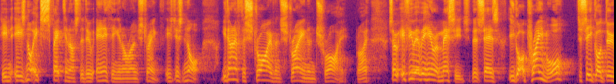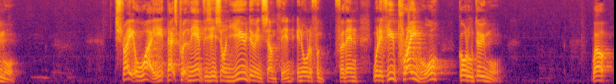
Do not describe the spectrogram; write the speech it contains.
He, he's not expecting us to do anything in our own strength. He's just not. You don't have to strive and strain and try, right? So if you ever hear a message that says you've got to pray more to see God do more, straight away, that's putting the emphasis on you doing something in order for, for then, well, if you pray more, God will do more. Well,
